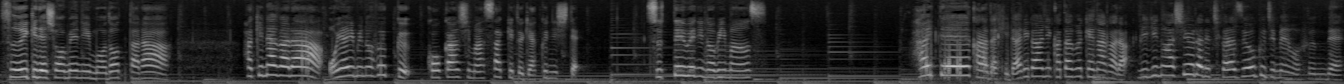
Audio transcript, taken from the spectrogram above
吸う息で正面に戻ったら吐きながら親指のフック交換します。さっきと逆にして。吸って上に伸びます。吐いて体左側に傾けながら右の足裏で力強く地面を踏んで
